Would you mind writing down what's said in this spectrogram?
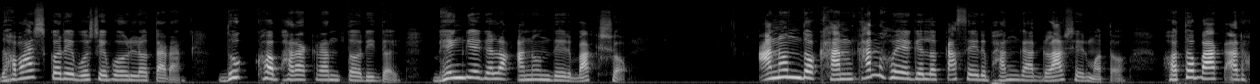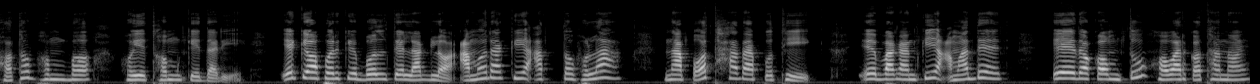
ধবাস করে বসে পড়ল তারা। দুঃখ ভারাক্রান্ত হৃদয়। ভেঙ্গে গেল আনন্দের বাক্স। আনন্দ খান খান হয়ে গেল কাছের ভাঙ্গা গ্লাসের মতো। হতবাক আর হতভম্ব হয়ে থমকে দাঁড়িয়ে। একে অপরকে বলতে লাগল, আমরা কি আত্মভোলা? না পথহারা পথিক? এ বাগান কি আমাদের? এরকম তো হওয়ার কথা নয়।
